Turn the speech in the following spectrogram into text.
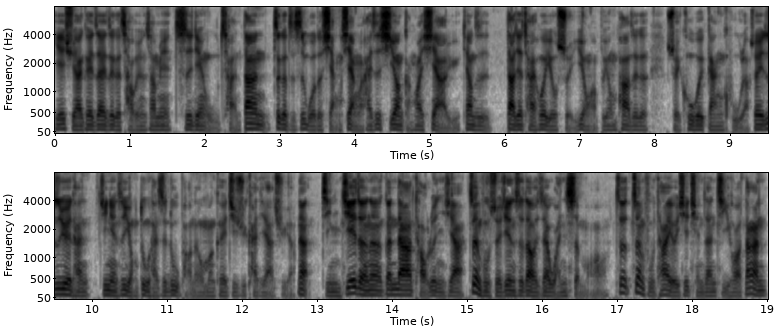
也许还可以在这个草原上面吃点午餐。当然，这个只是我的想象啊，还是希望赶快下雨，这样子。大家才会有水用啊，不用怕这个水库会干枯了。所以日月潭今年是永渡还是路跑呢？我们可以继续看下去啊。那紧接着呢，跟大家讨论一下政府水建设到底在玩什么哦？这政府它有一些前瞻计划，当然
